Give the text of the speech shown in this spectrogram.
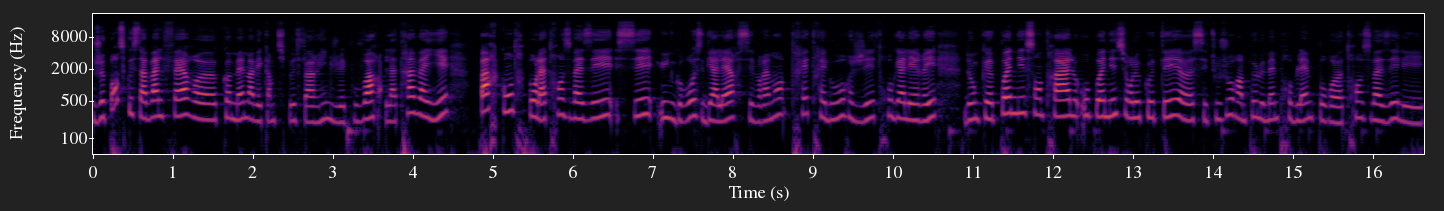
Je pense que ça va le faire quand même avec un petit peu de farine, je vais pouvoir la travailler Par contre, pour la transvaser, c'est une grosse galère. C'est vraiment très très lourd. J'ai trop galéré. Donc, euh, poignée centrale ou poignée sur le côté, euh, c'est toujours un peu le même problème pour euh, transvaser les,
